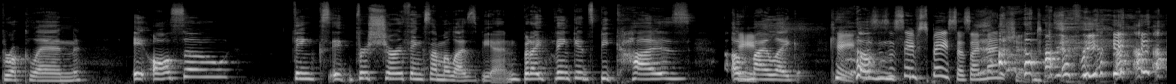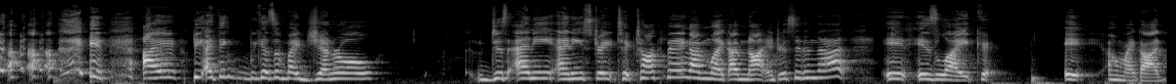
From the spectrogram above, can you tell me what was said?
Brooklyn. It also thinks it for sure thinks I'm a lesbian, but I think it's because of hey. my like Kate, this is a um, safe space, as I mentioned. it, I, I think because of my general, just any any straight TikTok thing, I'm like, I'm not interested in that. It is like, it oh my god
